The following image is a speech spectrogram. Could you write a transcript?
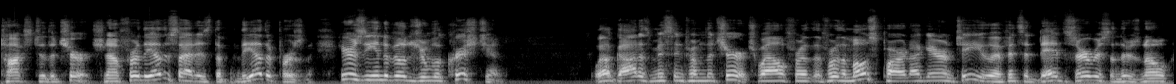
talks to the church. Now for the other side is the the other person. Here's the individual Christian. Well, God is missing from the church. Well, for the for the most part, I guarantee you, if it's a dead service and there's no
